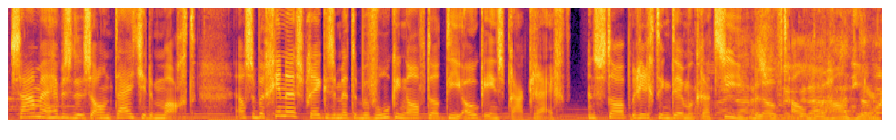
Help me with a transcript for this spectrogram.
Samen hebben ze dus al een tijdje de macht. Als ze beginnen spreken ze met de bevolking af dat die ook inspraak krijgt. Een stap richting democratie, belooft Al-Burhan hier.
